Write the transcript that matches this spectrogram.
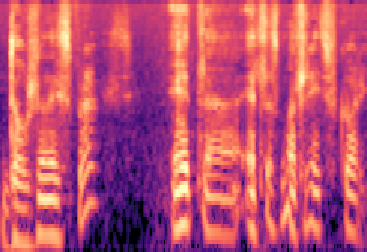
должен исправить. Это, это смотреть в корень.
